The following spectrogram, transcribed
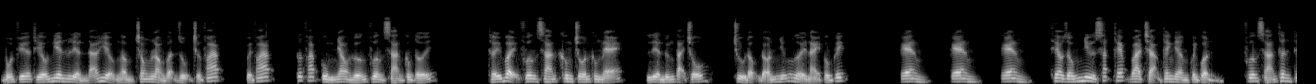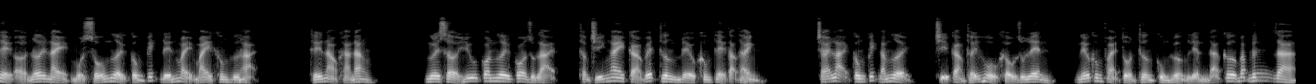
bốn phía thiếu niên liền đã hiểu ngầm trong lòng vận dụng trường pháp, quyền pháp, cước pháp cùng nhau hướng phương sán công tới. Thấy vậy phương sán không trốn không né, liền đứng tại chỗ, chủ động đón những người này công kích. Keng keng keng theo giống như sắt thép va chạm thanh âm quanh quẩn, phương sán thân thể ở nơi này một số người công kích đến mảy may không hư hại. Thế nào khả năng? Người sở hữu con ngươi co rụt lại, thậm chí ngay cả vết thương đều không thể tạo thành. Trái lại công kích đám người, chỉ cảm thấy hổ khẩu run lên, nếu không phải tổn thương cùng hưởng liền đã cơ bắp đứt ra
